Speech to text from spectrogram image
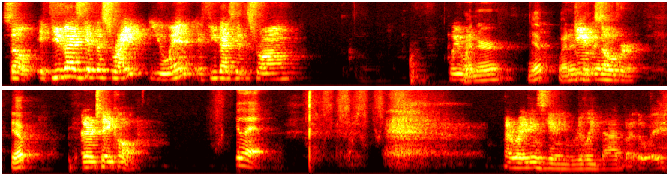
so if you guys get this right, you win. If you guys get this wrong, we win. Winner. Yep. Winner. Game take is all. over. Yep. Better take all. Do it. My writing's getting really bad, by the way.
